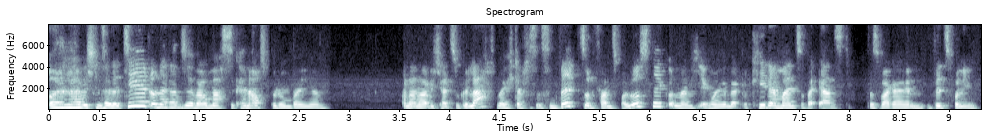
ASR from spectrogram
Und dann habe ich ihm das halt erzählt und dann haben sie warum machst du keine Ausbildung bei mir? Und dann habe ich halt so gelacht, weil ich dachte, das ist ein Witz und fand es voll lustig. Und dann habe ich irgendwann gemerkt, okay, der meint es aber ernst. Das war gar kein Witz von ihm.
